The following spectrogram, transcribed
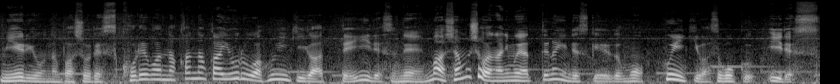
見えるような場所です。これはなかなか夜は雰囲気があっていいですね。まあ社務所は何もやってないんですけれども雰囲気はすごくいいです。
